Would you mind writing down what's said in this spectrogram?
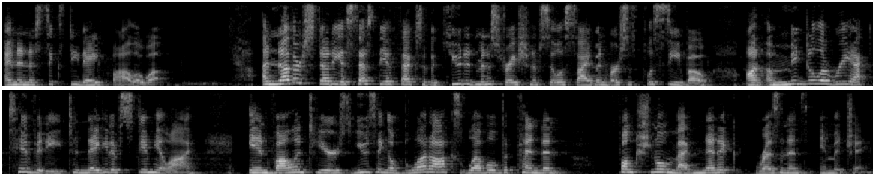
and in a 60 day follow up Another study assessed the effects of acute administration of psilocybin versus placebo on amygdala reactivity to negative stimuli in volunteers using a blood ox level dependent functional magnetic resonance imaging.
